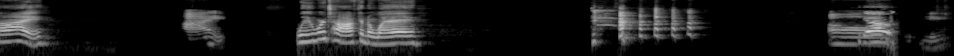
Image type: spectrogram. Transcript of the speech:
Hi. Hi. We were talking away. Oh. Yeah. baby.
